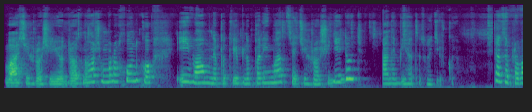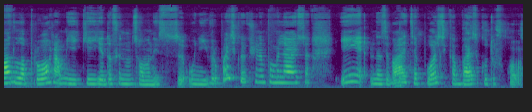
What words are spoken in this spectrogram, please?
ваші гроші є одразу на вашому рахунку, і вам не потрібно перейматися, чи гроші дійдуть, а не бігати з готівкою. Запровадила програм, який є дофінансований з Унії Європейської, якщо не помиляюся, і називається Польська безготовкова.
